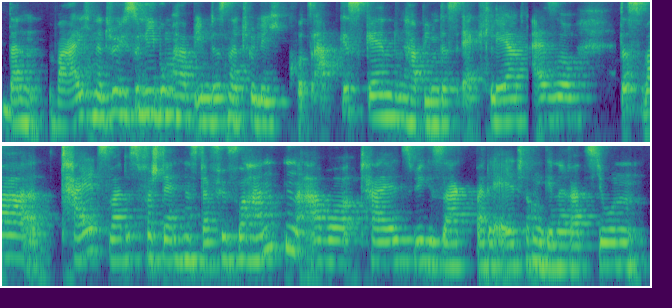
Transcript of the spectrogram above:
Dann war ich natürlich so lieb und habe ihm das natürlich kurz abgescannt und habe ihm das erklärt. Also das war teils war das Verständnis dafür vorhanden, aber teils, wie gesagt, bei der älteren Generation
